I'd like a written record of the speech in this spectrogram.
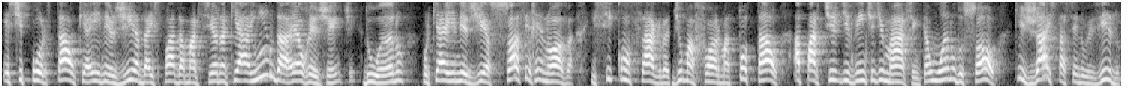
este portal que é a energia da espada marciana, que ainda é o regente do ano, porque a energia só se renova e se consagra de uma forma total a partir de 20 de março. Então, o ano do Sol, que já está sendo vivido,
